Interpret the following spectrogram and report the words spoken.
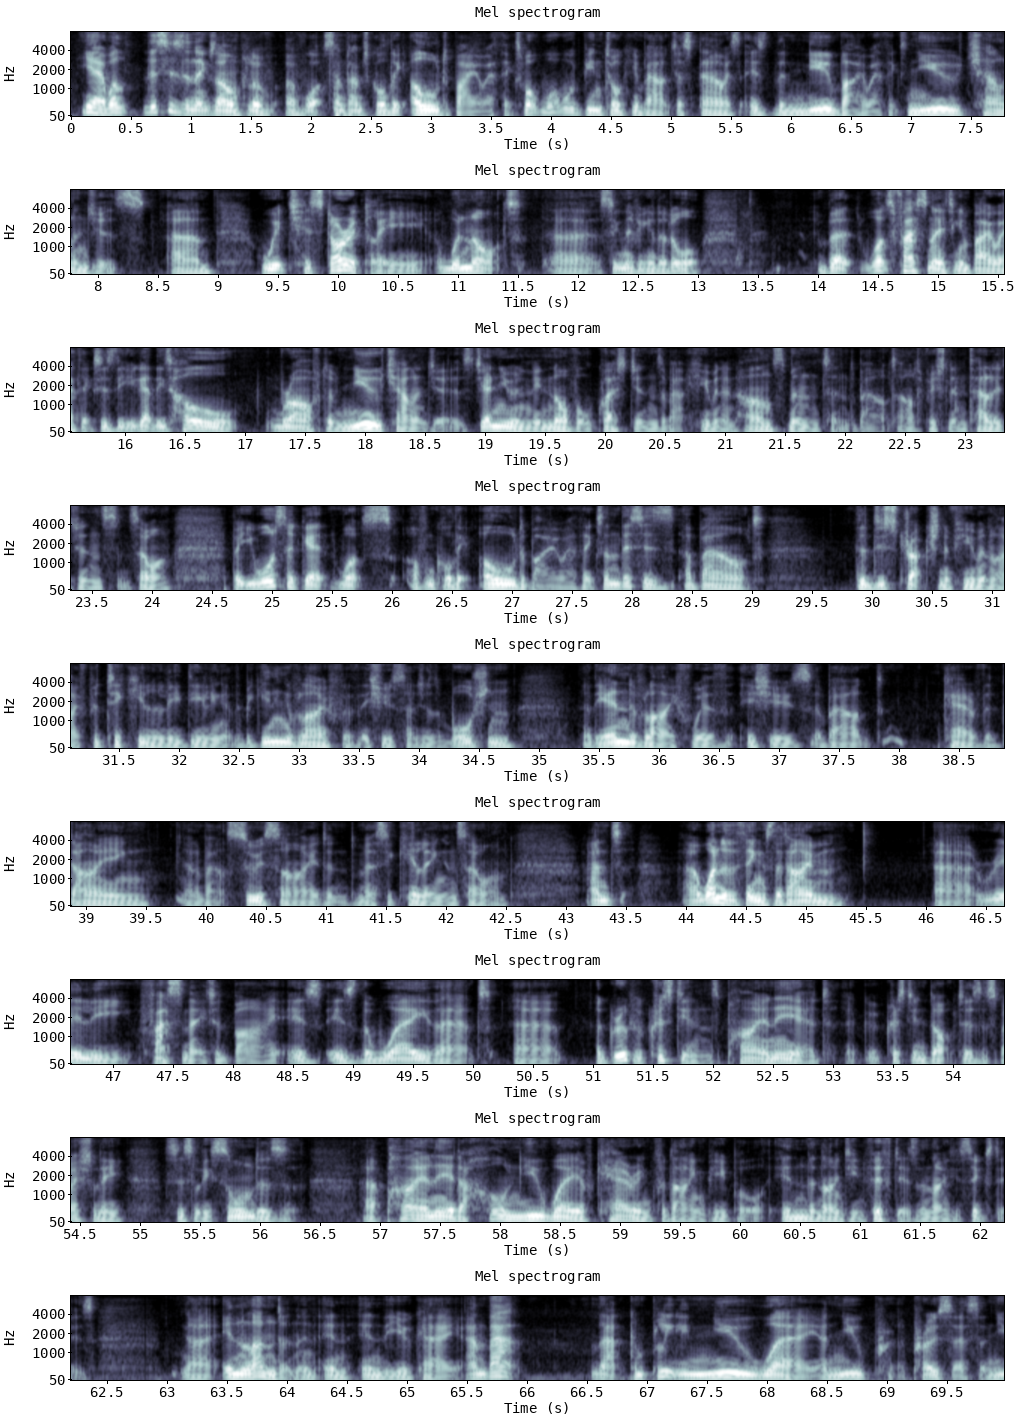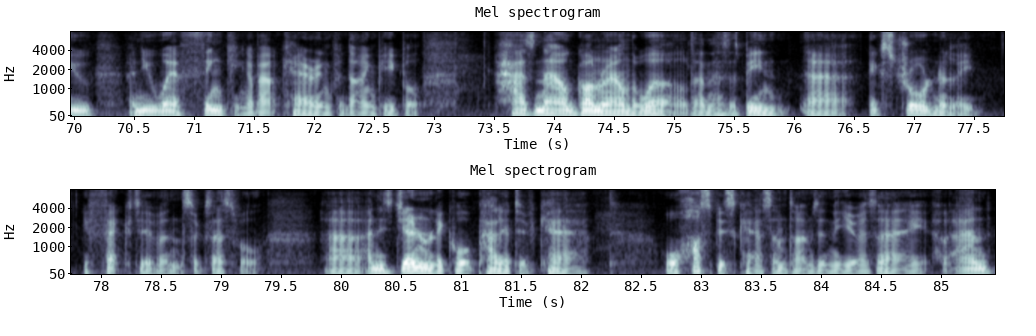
Yeah, well, this is an example of, of what's sometimes called the old bioethics. What what we've been talking about just now is, is the new bioethics, new challenges, um, which historically were not uh, significant at all. But what's fascinating in bioethics is that you get these whole raft of new challenges, genuinely novel questions about human enhancement and about artificial intelligence and so on. But you also get what's often called the old bioethics, and this is about the destruction of human life, particularly dealing at the beginning of life with issues such as abortion, at the end of life with issues about care of the dying and about suicide and mercy killing and so on. And uh, one of the things that I'm uh, really fascinated by is is the way that uh, a group of Christians pioneered, uh, Christian doctors, especially Cicely Saunders uh, pioneered a whole new way of caring for dying people in the 1950s and 1960s uh, in London, in, in, in the UK. And that that completely new way, a new pr- process, a new a new way of thinking about caring for dying people, has now gone around the world and has been uh, extraordinarily effective and successful. uh, and is generally called palliative care or hospice care sometimes in the USA. And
